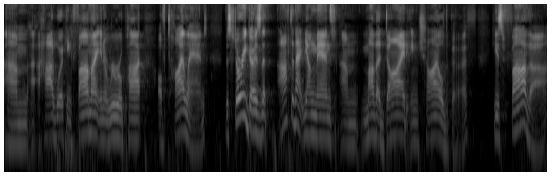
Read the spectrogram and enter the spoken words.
um, a hardworking farmer in a rural part of Thailand. The story goes that after that young man's um, mother died in childbirth, his father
